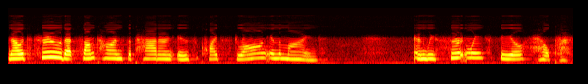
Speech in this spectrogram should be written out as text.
Now it's true that sometimes the pattern is quite strong in the mind, and we certainly feel helpless.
